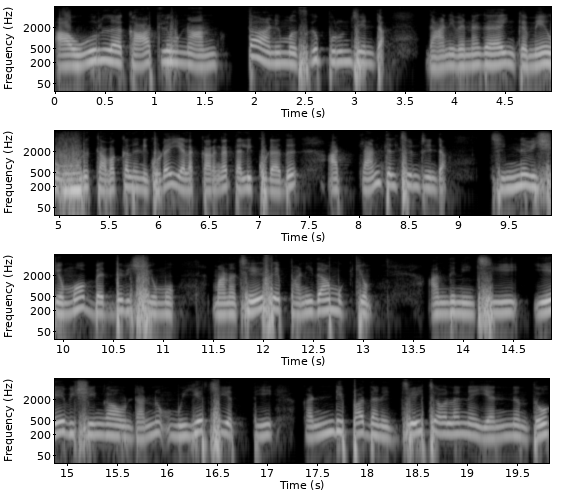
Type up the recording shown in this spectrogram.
ఆ ఊర్లో కాట్లో ఉన్న అంత అనిమల్స్కి పురించేంట దాని వెనక ఇంక మే ఊరు తవకలని కూడా ఎలక్కరంగా తలికూడదు అట్లా అని తెలిసింట్రింట చిన్న విషయమో పెద్ద విషయమో మన చేసే పనిదా ముఖ్యం. అందునుంచి ఏ విషయంగా ఉంటాను ముయర్చి ఎత్తి కండిపా దాన్ని జయించవాలనే ఎన్నంతో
